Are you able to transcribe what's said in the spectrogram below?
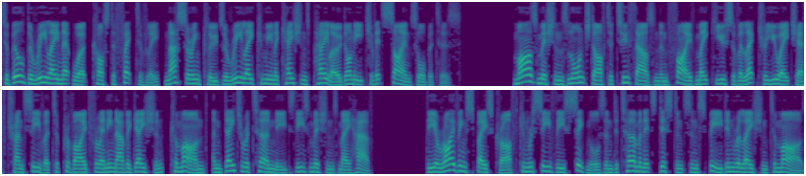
To build the relay network cost-effectively, NASA includes a relay communications payload on each of its science orbiters. Mars missions launched after 2005 make use of Electra UHF transceiver to provide for any navigation, command, and data return needs these missions may have. The arriving spacecraft can receive these signals and determine its distance and speed in relation to Mars.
